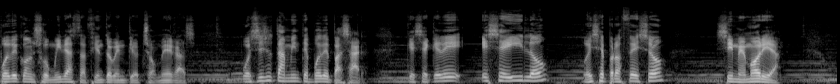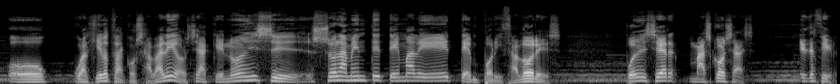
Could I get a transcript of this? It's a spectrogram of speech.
puede consumir hasta 128 megas. Pues eso también te puede pasar, que se quede ese hilo o ese proceso sin memoria o cualquier otra cosa, ¿vale? O sea que no es eh, solamente tema de temporizadores, pueden ser más cosas. Es decir,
